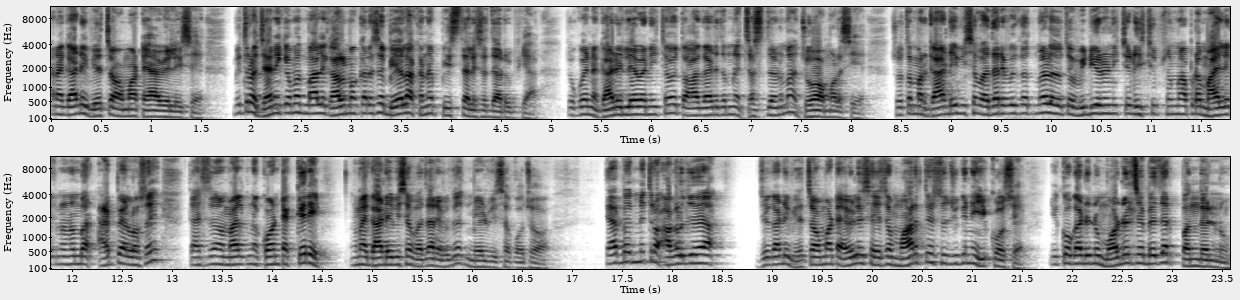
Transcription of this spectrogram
અને ગાડી વેચવા માટે આવેલી છે. મિત્રો, જેની કિંમત માલિક હાલમાં કરે છે બે લાખ અને પિસ્તાલીસ હજાર રૂપિયા. જો કોઈને ગાડી લેવાની ઈચ્છા હોય તો આ ગાડી તમને જસદણમાં જોવા મળશે. જો તમારે ગાડી વિશે વધારે વિગત મેળવે તો વિડીયોની નીચે ડિસ્ક્રિપ્શનમાં આપણે માલિકનો નંબર આપેલો છે. ત્યાંથી તમે માલિકને કોન્ટેક્ટ કરી અને ગાડી વિશે વધારે વિગત મેળવી શકો છો. ત્યારબાદ મિત્રો આગળ જોયા જે ગાડી વેચવા માટે આવેલી છે એ છે મારુતિ સુઝુકીની ઇકો છે. ઇકો ગાડીનું મોડેલ છે બે હજાર પંદરનું.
